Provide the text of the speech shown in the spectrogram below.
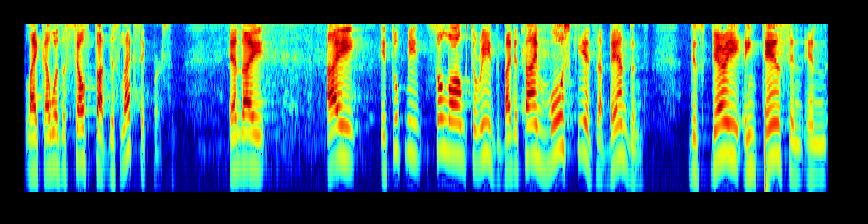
like I was a self taught dyslexic person. And I, I, it took me so long to read. By the time most kids abandoned this very intense and, and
